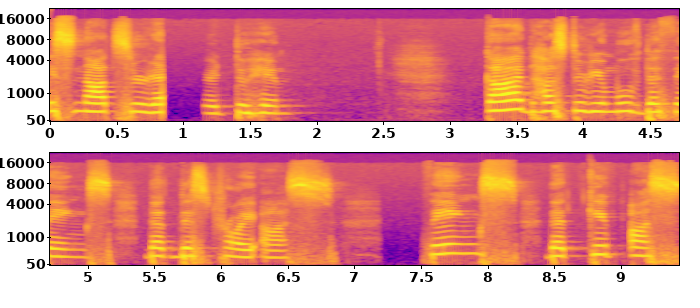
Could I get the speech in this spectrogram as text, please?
is not surrendered to Him. God has to remove the things that destroy us, things that keep us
